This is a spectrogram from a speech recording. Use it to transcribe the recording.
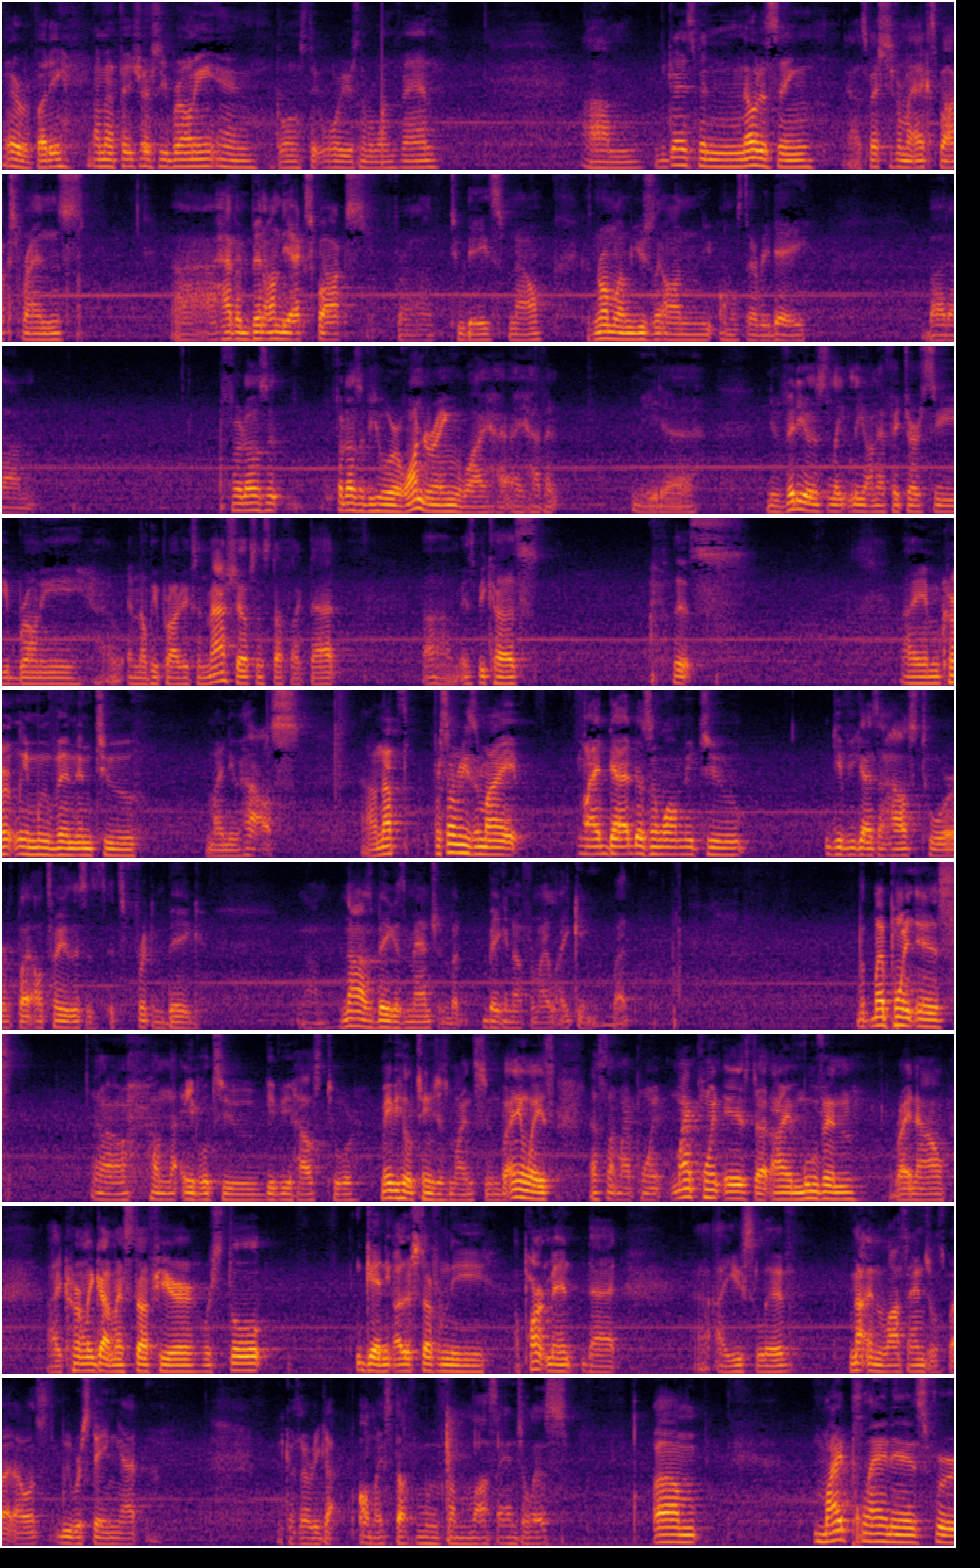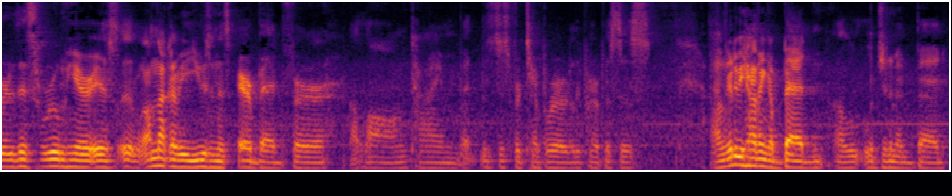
Hey everybody, I'm FHRC Brony and Golden State Warriors number one fan. Um, you guys have been noticing, uh, especially from my Xbox friends, uh, I haven't been on the Xbox for uh, two days now. Because normally I'm usually on almost every day. But um, for those for those of you who are wondering why I haven't made a new videos lately on FHRC, Brony, uh, MLP projects, and mashups and stuff like that um, is because this. I am currently moving into my new house. Uh, not for some reason my my dad doesn't want me to give you guys a house tour, but I'll tell you this: it's it's freaking big. Um, not as big as mansion, but big enough for my liking. But but my point is, uh, I'm not able to give you a house tour. Maybe he'll change his mind soon. But anyways, that's not my point. My point is that I'm moving right now. I currently got my stuff here. We're still getting other stuff from the apartment that uh, I used to live. Not in Los Angeles, but I was we were staying at because I already got all my stuff moved from Los Angeles. Um, my plan is for this room here is I'm not going to be using this airbed for a long time, but it's just for temporarily purposes. I'm going to be having a bed, a legitimate bed,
